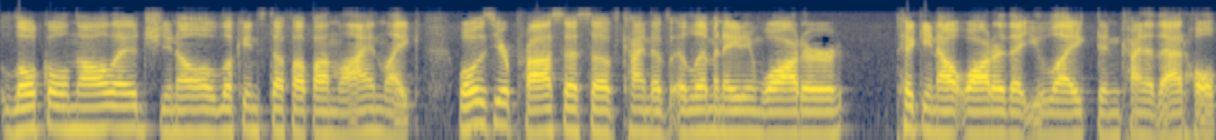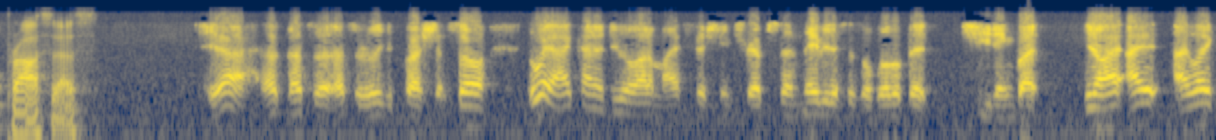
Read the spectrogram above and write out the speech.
local knowledge, you know, looking stuff up online? Like, what was your process of kind of eliminating water, picking out water that you liked, and kind of that whole process? Yeah, that, that's a that's a really good question. So the way I kind of do a lot of my fishing trips, and maybe this is a little bit cheating, but you know, I I, I like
